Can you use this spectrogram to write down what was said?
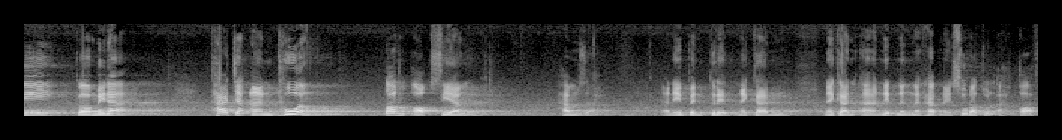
นีก็ไม่ได้ ถ้าจะอ่านพ่วงต้องออกเสียงฮัมซาอันนี้เป็นเกร็ดในการในการอ่านนิดนึงนะครับในสุรทูลอะกอฟ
